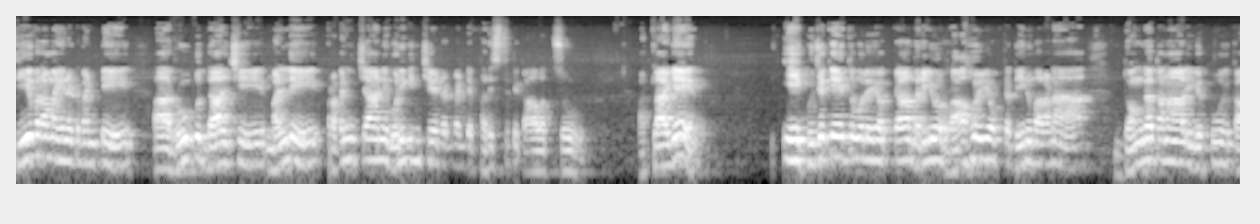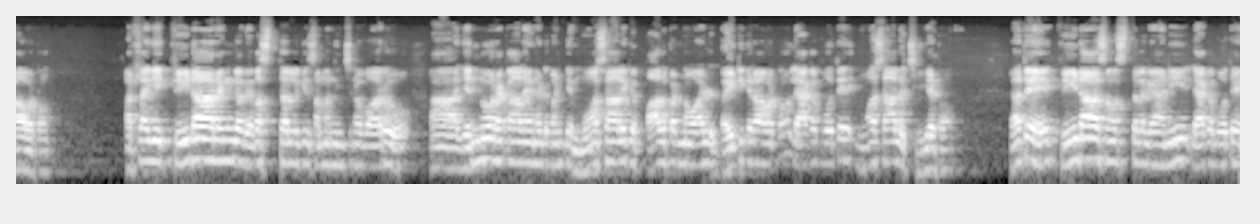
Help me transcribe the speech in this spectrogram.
తీవ్రమైనటువంటి ఆ, రూపు దాల్చి మళ్ళీ ప్రపంచాన్ని వణికించేటటువంటి పరిస్థితి కావచ్చు. అట్లాగే ఈ కుజకేతువుల యొక్క మరియు రాహు యొక్క దీని వలన దొంగతనాలు ఎక్కువ కావటం. అట్లాగే క్రీడారంగ వ్యవస్థలకి సంబంధించిన వారు ఎన్నో రకాలైనటువంటి మోసాలకి పాల్పడిన వాళ్ళు బయటికి రావటం లేకపోతే మోసాలు చేయటం. లేకపోతే క్రీడా సంస్థలు కానీ లేకపోతే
